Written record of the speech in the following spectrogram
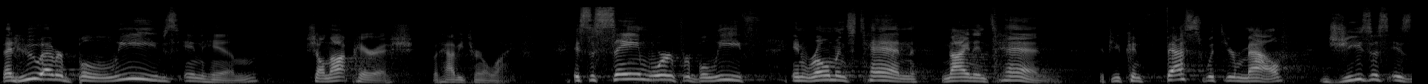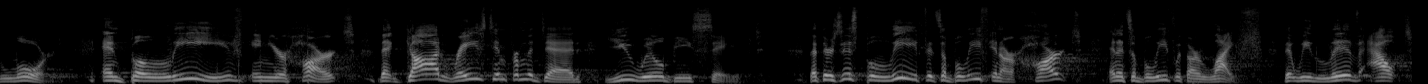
that whoever believes in him shall not perish, but have eternal life. It's the same word for belief in Romans 10 9 and 10. If you confess with your mouth Jesus is Lord and believe in your heart that God raised him from the dead, you will be saved. That there's this belief, it's a belief in our heart and it's a belief with our life, that we live out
